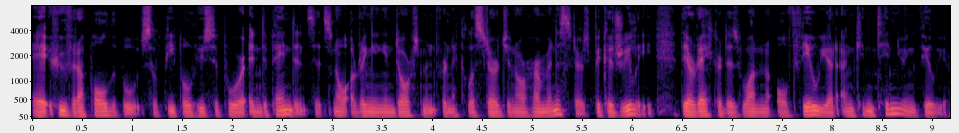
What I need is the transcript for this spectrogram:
uh, hoover up all the votes of people who support independence. It's not a ringing endorsement for Nicola Sturgeon or her ministers because really their record is one of failure and continuing failure.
